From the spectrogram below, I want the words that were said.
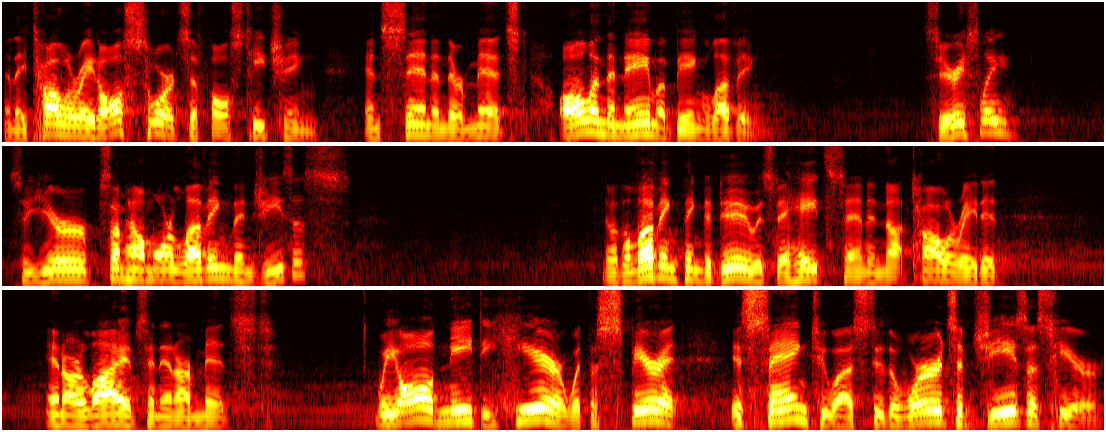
And they tolerate all sorts of false teaching and sin in their midst, all in the name of being loving. Seriously? So you're somehow more loving than Jesus? No, the loving thing to do is to hate sin and not tolerate it in our lives and in our midst. We all need to hear what the Spirit is saying to us through the words of Jesus here.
